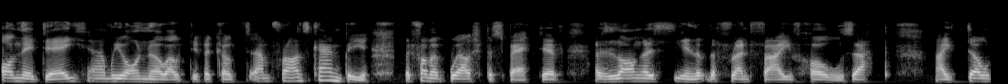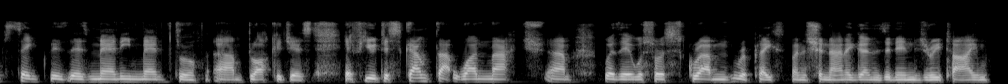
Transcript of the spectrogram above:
on their day, and we all know how difficult um, France can be. But from a Welsh perspective, as long as you know the front five holds up, I don't think there's, there's many mental um, blockages. If you discount that one match um, where there was sort of scrum replacement shenanigans in injury time,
